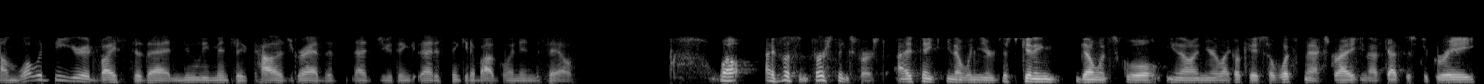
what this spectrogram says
Um, what would be your advice to that newly minted college grad that, that you think that is thinking about going into sales? Well, I listen. First things first. I think you know when you're just getting done with school, you know, and you're like, okay, so what's next, right? You know, I've got this degree.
